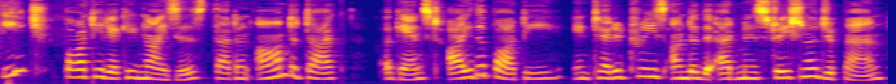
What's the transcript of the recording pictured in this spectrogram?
each party recognizes that an armed attack against either party in territories under the administration of Japan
